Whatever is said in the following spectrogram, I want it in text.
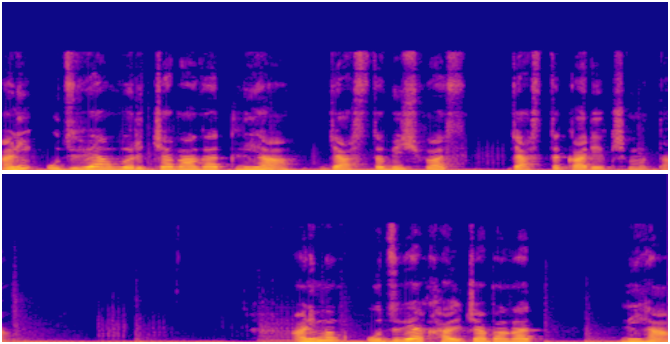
आणि उजव्या वरच्या भागात लिहा जास्त विश्वास जास्त कार्यक्षमता. आणि मग उजव्या खालच्या भागात लिहा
